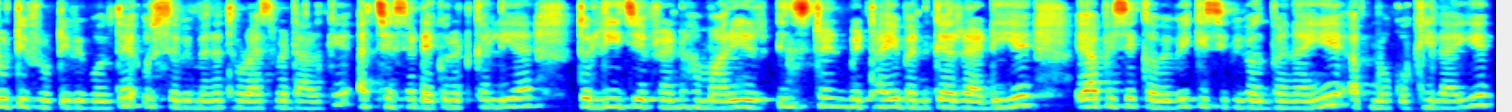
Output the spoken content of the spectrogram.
टूटी फ्रूटी भी बोलते हैं, उससे भी मैंने थोड़ा इसमें डाल के अच्छे से डेकोरेट कर लिया है। तो लीजिए फ्रेंड, हमारी इंस्टेंट मिठाई बनकर रेडी है। आप इसे कभी भी किसी भी वक्त बनाइए, अपनों को खिलाइए।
